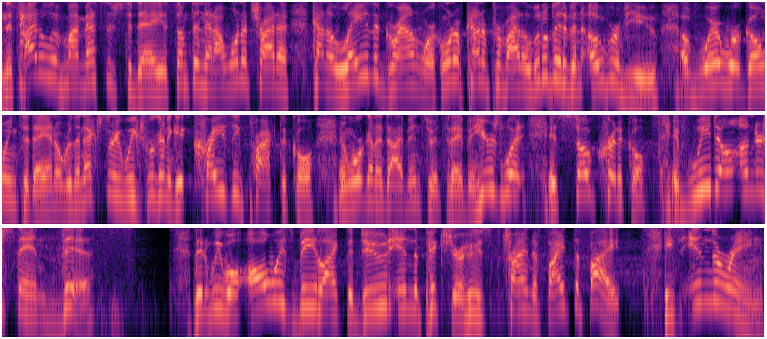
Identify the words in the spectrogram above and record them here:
And the title of my message today is something that I want to try to kind of lay the groundwork. I want to kind of provide a little bit of an overview of where we're going today. And over the next three weeks, we're going to get crazy practical and we're going to dive into it today. But here's what is so critical. If we don't understand this, then we will always be like the dude in the picture who's trying to fight the fight. He's in the ring.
